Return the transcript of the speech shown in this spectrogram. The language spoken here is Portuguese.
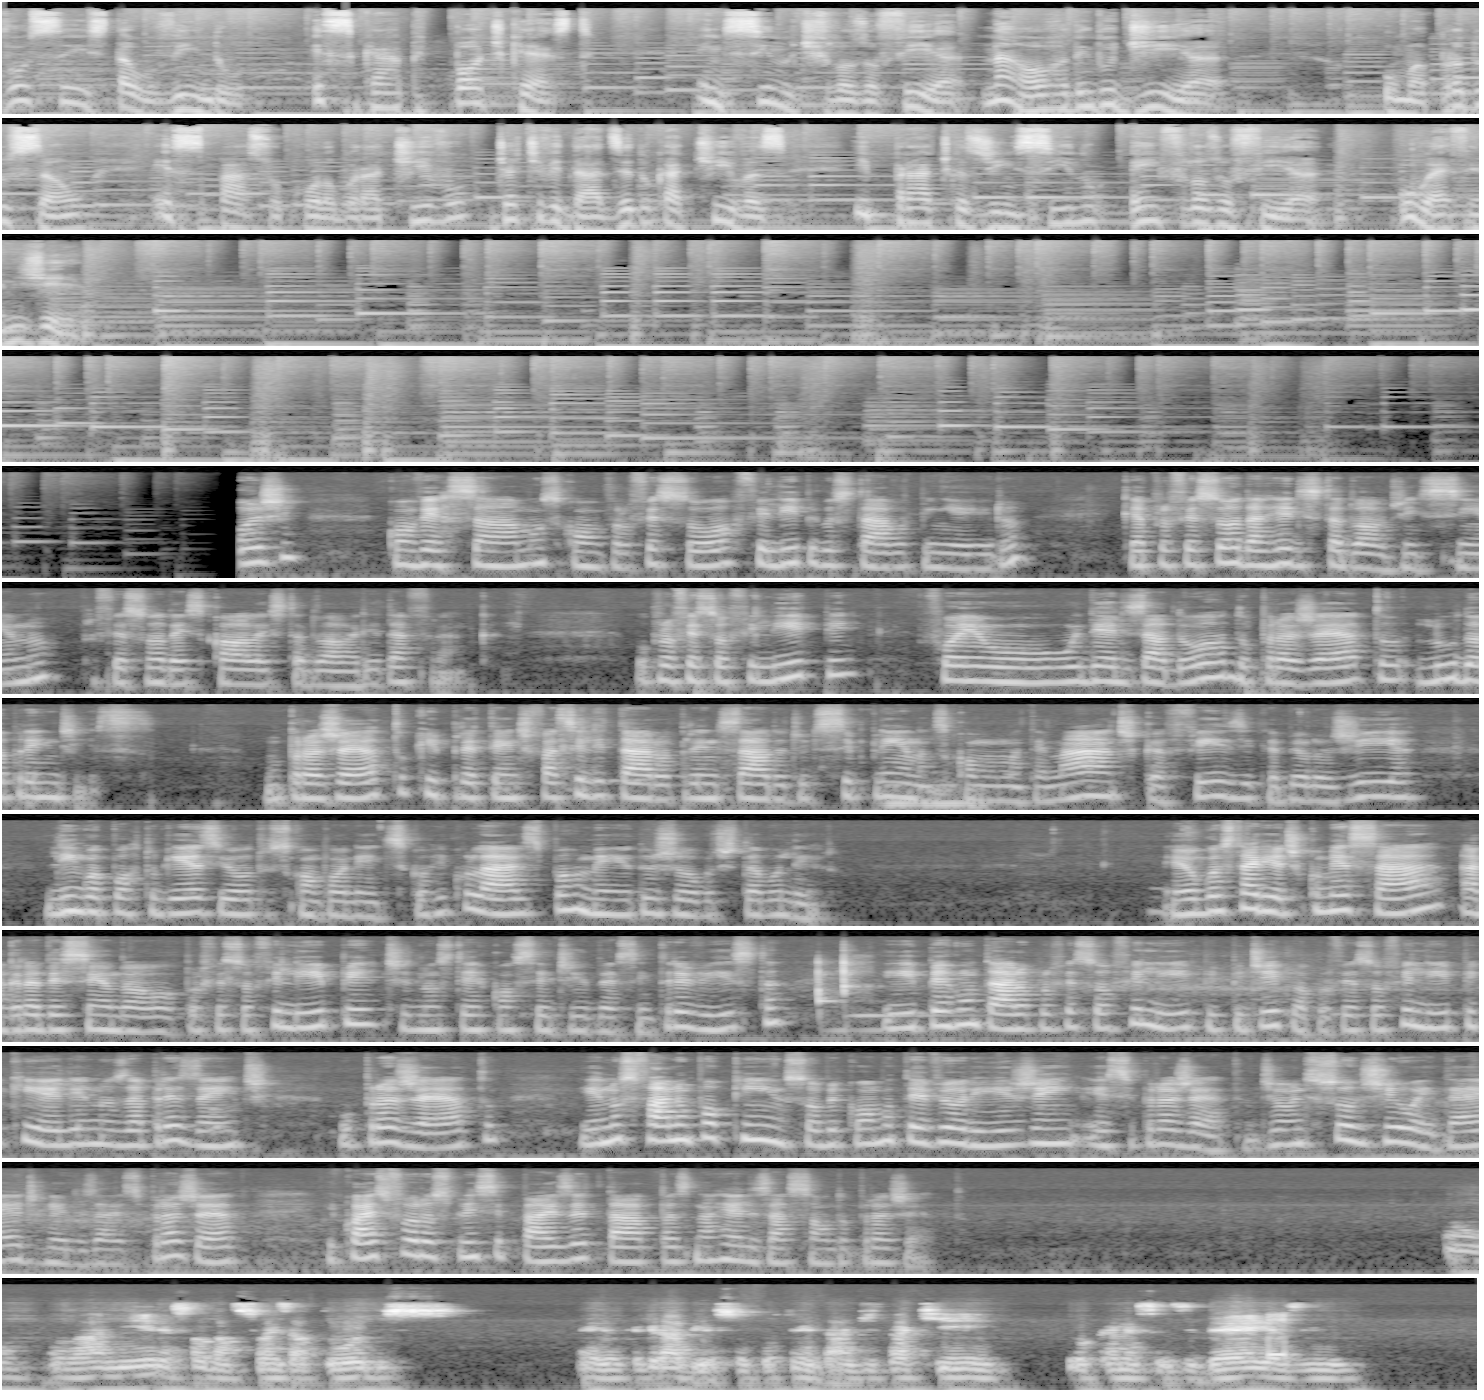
Você está ouvindo Escape Podcast Ensino de Filosofia na Ordem do Dia. Uma produção, espaço colaborativo de atividades educativas e práticas de ensino em filosofia, UFMG. Conversamos com o professor Felipe Gustavo Pinheiro, que é professor da Rede Estadual de Ensino, professor da Escola Estadual Arida Franca. O professor Felipe foi o idealizador do projeto Ludo Aprendiz, um projeto que pretende facilitar o aprendizado de disciplinas como matemática, física, biologia, língua portuguesa e outros componentes curriculares por meio do jogo de tabuleiro. Eu gostaria de começar agradecendo ao professor Felipe de nos ter concedido essa entrevista e perguntar ao professor Felipe, pedir ao professor Felipe que ele nos apresente o projeto e nos fale um pouquinho sobre como teve origem esse projeto, de onde surgiu a ideia de realizar esse projeto e quais foram as principais etapas na realização do projeto. Olá, Miriam, saudações a todos. É, eu que agradeço a oportunidade de estar aqui trocando essas ideias e,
